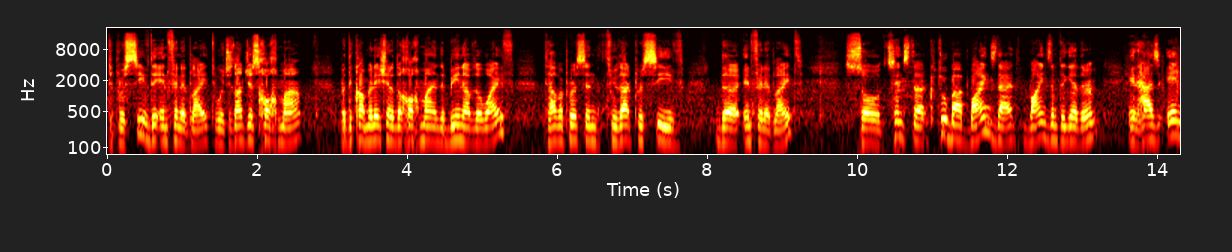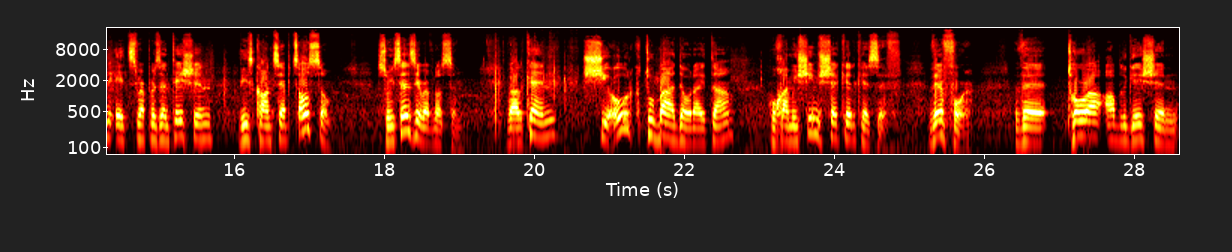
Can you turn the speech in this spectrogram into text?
to perceive the infinite light, which is not just chokhmah, but the combination of the chokhmah and the bina of the wife, to help a person through that perceive the infinite light. So, since the ketubah binds that, binds them together, it has in its representation these concepts also. So he says here, Rav Nosson, Valken, shi'ur ketubah deoraita hu 50 shekel kesef. Therefore, the Torah obligation,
